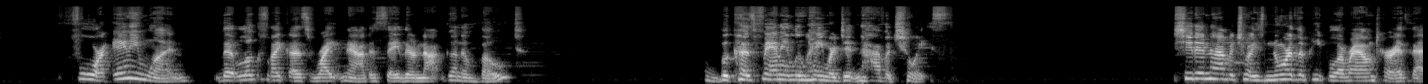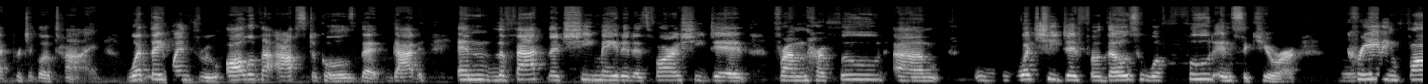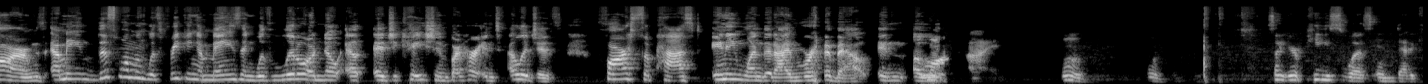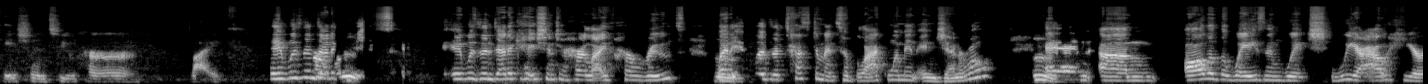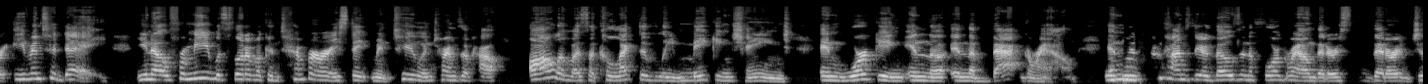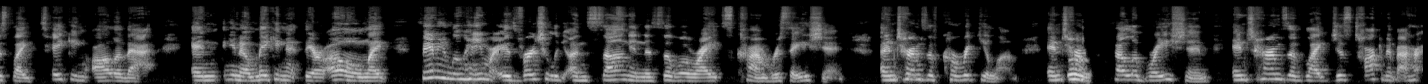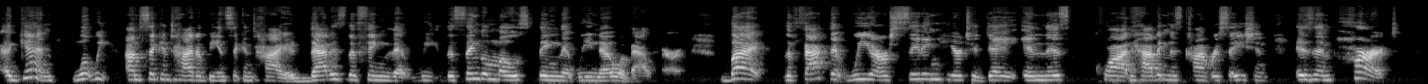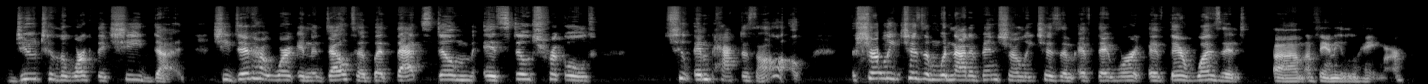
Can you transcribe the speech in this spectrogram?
for anyone that looks like us right now to say they're not going to vote because Fannie Lou Hamer didn't have a choice. She didn't have a choice, nor the people around her at that particular time. What they went through, all of the obstacles that got, and the fact that she made it as far as she did from her food, um, what she did for those who were food insecure, creating farms. I mean, this woman was freaking amazing with little or no education, but her intelligence far surpassed anyone that I've read about in a mm. long time. Mm. Mm. So your piece was in dedication to her, like it was in dedication. Roots. It was in dedication to her life, her roots, but mm. it was a testament to Black women in general, mm. and um, all of the ways in which we are out here, even today. You know, for me, it was sort of a contemporary statement too, in terms of how all of us are collectively making change and working in the in the background and mm-hmm. sometimes there are those in the foreground that are that are just like taking all of that and you know making it their own like fannie lou hamer is virtually unsung in the civil rights conversation in terms of curriculum in terms mm celebration in terms of like just talking about her. Again what we i'm sick and tired of being sick and tired. That is the thing that we the single most thing that we know about her. But the fact that we are sitting here today in this quad having this conversation is in part due to the work that she done. She did her work in the delta but that still it still trickled to impact us all. Shirley Chisholm would not have been Shirley Chisholm if they were if there wasn't um, a Fannie Lou Hamer.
